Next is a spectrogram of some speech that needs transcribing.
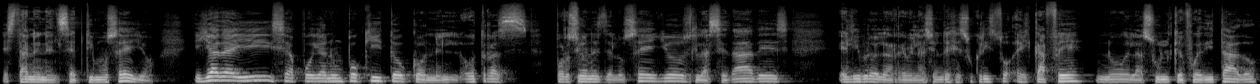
están en el séptimo sello y ya de ahí se apoyan un poquito con otras porciones de los sellos, las edades, el libro de la revelación de Jesucristo, el café, no el azul que fue editado,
